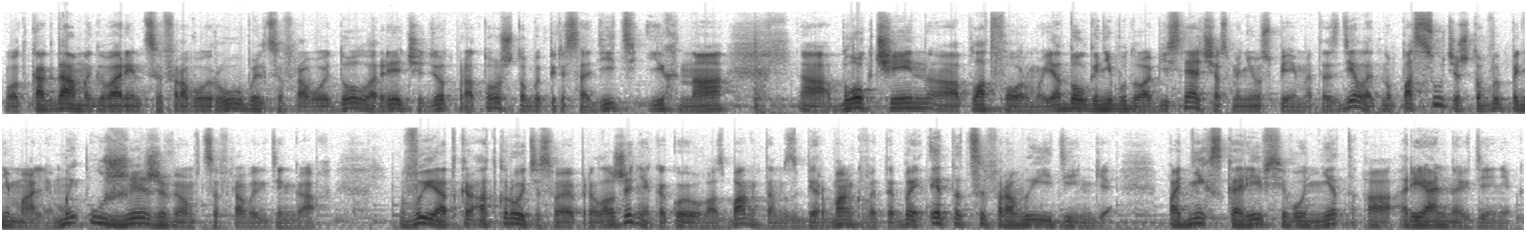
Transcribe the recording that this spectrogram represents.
Вот когда мы говорим цифровой рубль, цифровой доллар, речь идет про то, чтобы пересадить их на а, блокчейн а. Я долго не буду объяснять, сейчас мы не успеем это сделать, но по сути, чтобы вы понимали, мы уже живем в цифровых деньгах. Вы откро- откроете свое приложение, какой у вас банк, там Сбербанк, ВТБ, это цифровые деньги. Под них, скорее всего, нет а, реальных денег.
